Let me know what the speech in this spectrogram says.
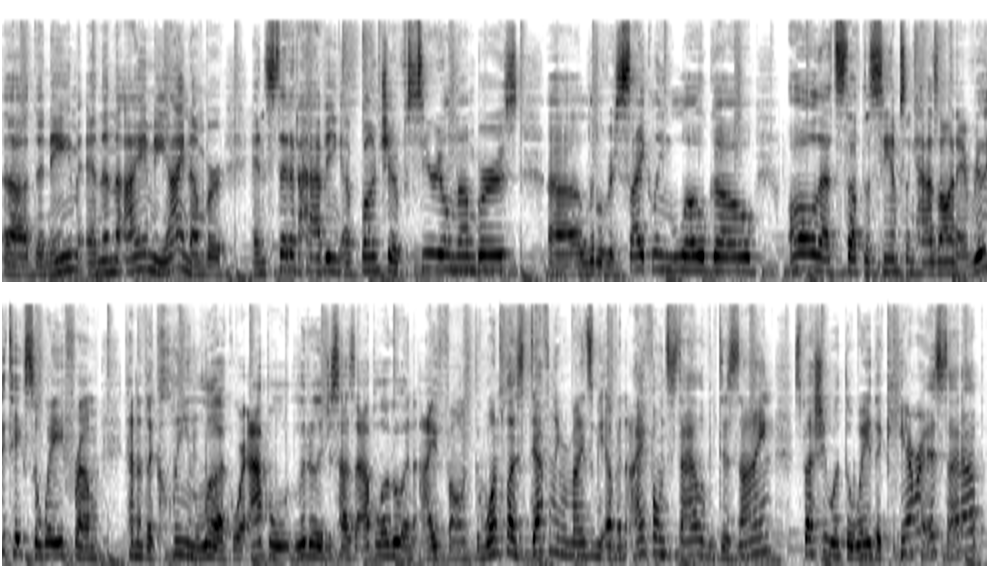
uh, the name, and then the IMEI number, instead of having a bunch of serial numbers, uh, a little recycling logo, all that stuff that Samsung has on it. really takes away from kind of the clean look where Apple literally just has the Apple logo and iPhone. The OnePlus definitely reminds me of an iPhone style of design, especially with the way the camera is set up.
